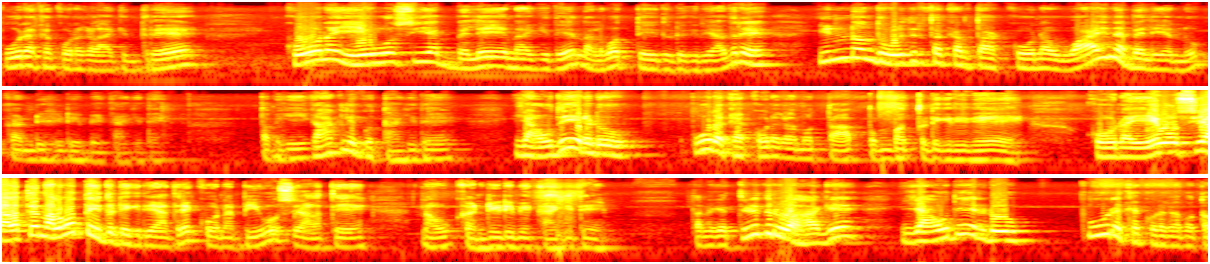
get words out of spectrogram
ಪೂರಕ ಕೋನಗಳಾಗಿದ್ದರೆ ಕೋನ ಎ ಸಿಯ ಬೆಲೆ ಏನಾಗಿದೆ? ನಲವತ್ತೈದು ಡಿಗ್ರಿ. ಆದರೆ ಇನ್ನೊಂದು ಉಳಿದಿರ್ತಕ್ಕಂಥ ಕೋನ ವಾಯಿನ ಬೆಲೆಯನ್ನು ಕಂಡುಹಿಡಿಯಬೇಕಾಗಿದೆ. ತಮಗೆ ಈಗಾಗಲೇ ಗೊತ್ತಾಗಿದೆ, ಯಾವುದೇ ಎರಡು ಪೂರಕ ಕೋನಗಳ ಮೊತ್ತ ತೊಂಬತ್ತು ಡಿಗ್ರಿ ಇದೆ. ಕೋನ ಎ ಒ ಸಿ ಅಳತೆ ನಲವತ್ತೈದು ಡಿಗ್ರಿ ಆದರೆ ಕೋನ ಬಿ ಒ ಸಿ ಅಳತೆ ನಾವು ಕಂಡುಹಿಡಿಯಬೇಕಾಗಿದೆ. ತಮಗೆ ತಿಳಿದಿರುವ ಹಾಗೆ ಯಾವುದೇ ಎರಡು ಪೂರಕ ಕೋನಗಳ ಮೊತ್ತ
